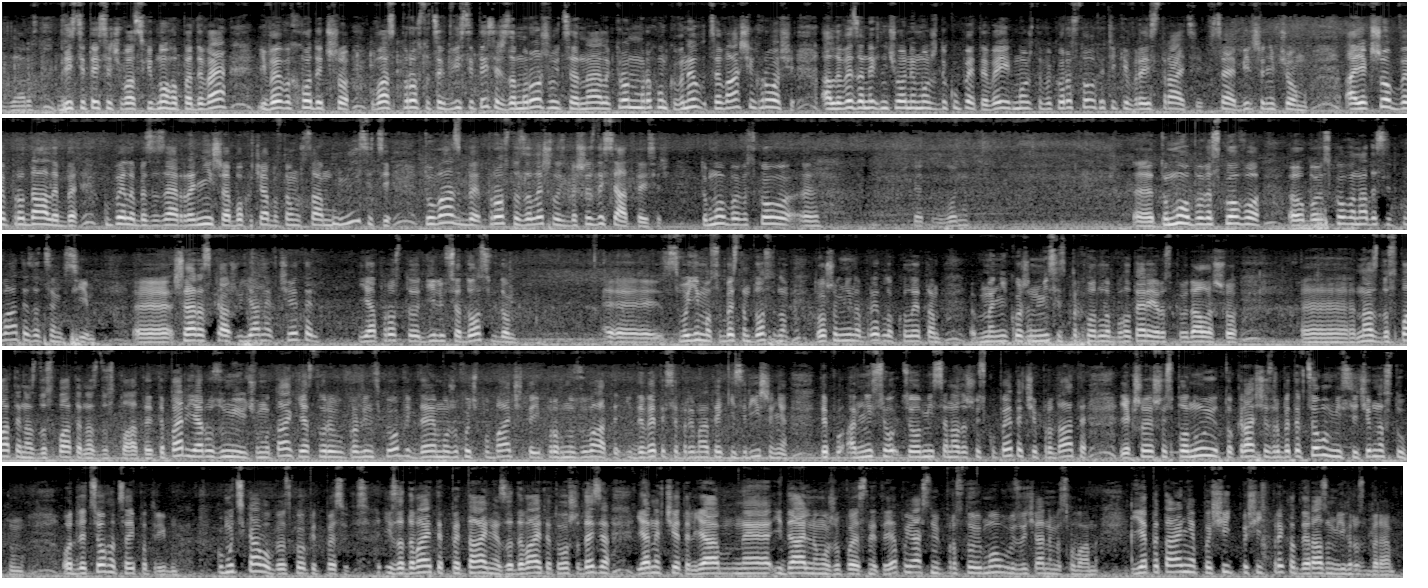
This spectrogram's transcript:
Зараз 200 тисяч у вас вхідного ПДВ, і ви виходить, що у вас просто цих 200 тисяч заморожуються на електронному рахунку. Вони це ваші гроші, але ви за них нічого не можете купити. Ви їх можете використовувати тільки в реєстрації. Все більше ні в чому. А якщо б ви продали би, купили би ЗЗР раніше або хоча б в тому ж самому місяці, то у вас би просто залишилось би 60 тисяч. Тому обов'язково. Е... чекайте, дзвонять. Е, Тому обов'язково обов'язково треба слідкувати за цим всім. Е, Ще раз кажу, я не вчитель, я просто ділюся досвідом. е, Своїм особистим досвідом, тому що мені набридло, коли там мені кожен місяць приходила бухгалтерія і розповідала, що нас сплати, нас до сплати, нас до сплати. І тепер я розумію, чому так. Я створив управлінський облік, де я можу хоч побачити і прогнозувати, і дивитися, приймати якісь рішення. Типу, а мені цього місця треба щось купити чи продати. Якщо я щось планую, то краще зробити в цьому місці, чи в наступному. От для цього це і потрібно. Кому цікаво, обов'язково підписуйтесь. І задавайте питання, задавайте, того, що десь я, я не вчитель, я не ідеально можу пояснити. Я пояснюю простою мовою, звичайними словами. Є питання, пишіть, пишіть приклади, разом їх розберемо.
